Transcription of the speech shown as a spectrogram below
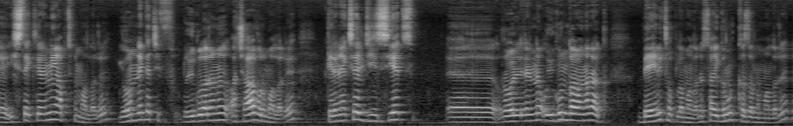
e, isteklerini yaptırmaları, yoğun negatif duygularını açığa vurmaları, geleneksel cinsiyet e, rollerine uygun davranarak beğeni toplamaları, saygınlık kazanmaları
